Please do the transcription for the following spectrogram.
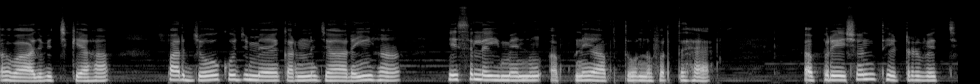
ਆਵਾਜ਼ ਵਿੱਚ ਕਿਹਾ, ਪਰ ਜੋ ਕੁਝ ਮੈਂ ਕਰਨ ਜਾ ਰਹੀ ਹਾਂ, ਇਸ ਲਈ ਮੈਨੂੰ ਆਪਣੇ ਆਪ ਤੋਂ ਨਫ਼ਰਤ ਹੈ। ਆਪਰੇਸ਼ਨ ਥੀਏਟਰ ਵਿੱਚ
